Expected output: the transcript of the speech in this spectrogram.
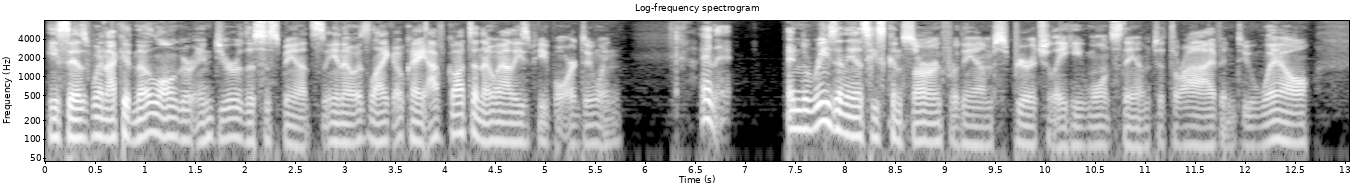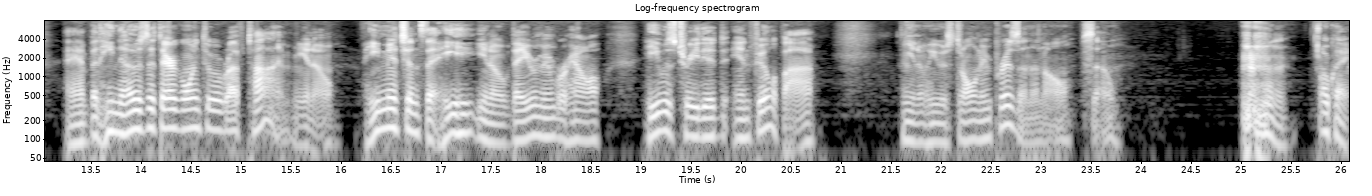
he says, when I could no longer endure the suspense, you know, it's like, okay, I've got to know how these people are doing, and and the reason is he's concerned for them spiritually. He wants them to thrive and do well. And, but he knows that they're going through a rough time, you know. He mentions that he, you know, they remember how he was treated in Philippi. You know, he was thrown in prison and all. So, okay.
